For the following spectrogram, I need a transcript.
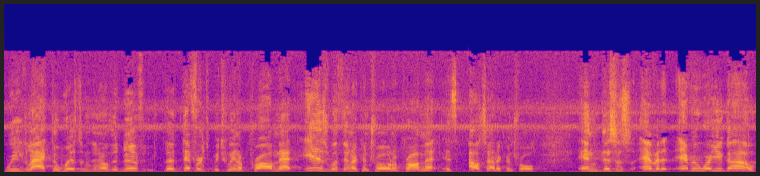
we lack the wisdom to know the, dif the difference between a problem that is within our control and a problem that is outside of control. And this is evident everywhere you go.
